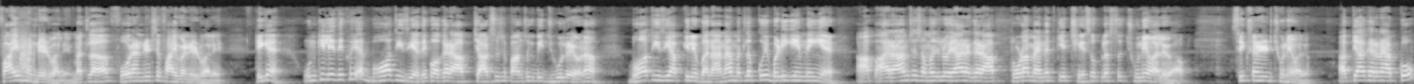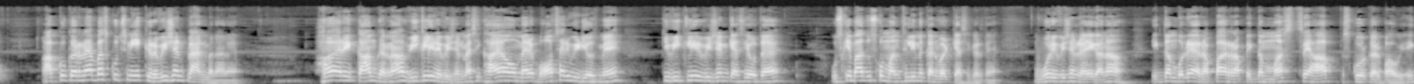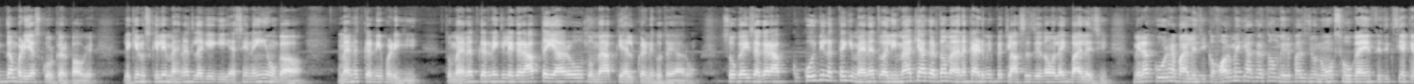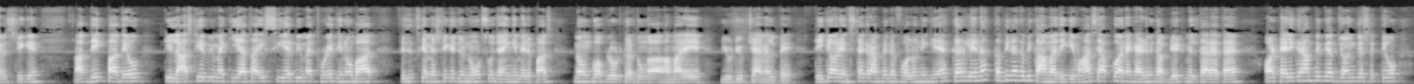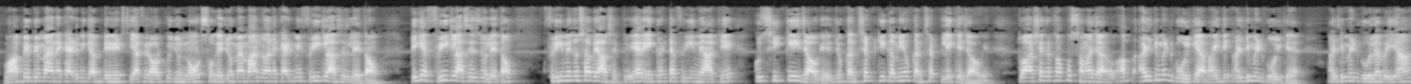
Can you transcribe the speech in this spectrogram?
500 वाले मतलब 400 से 500 वाले, ठीक है? उनके लिए देखो यार, बहुत इजी है। देखो, अगर आप 400 से 500 के बीच झूल रहे हो ना, बहुत इजी आपके लिए बनाना मतलब कोई बड़ी गेम नहीं है। आप आराम से समझ लो यार, अगर आप थोड़ा मेहनत किए 600 प्लस तो छूने वाले हो आप। 600 छूने वाले हो। अब क्या करना है आपको? आपको करना है, बस कुछ नहीं, एक रिविजन प्लान बनाना है। हर एक काम करना वीकली रिविजन मैं सिखाया हूँ मेरे बहुत सारे वीडियोस में कि वीकली रिविजन कैसे होता है, उसके बाद उसको मंथली में कन्वर्ट कैसे करते हैं। वो रिविजन रहेगा ना, एकदम बोल रहे हैं, रपा रप, एकदम मस्त से आप स्कोर कर पाओगे, एकदम बढ़िया स्कोर कर पाओगे। लेकिन उसके लिए मेहनत लगेगी, ऐसे नहीं होगा, मेहनत करनी पड़ेगी। तो मेहनत करने के लिए अगर आप तैयार हो तो मैं आपकी हेल्प करने को तैयार हूँ। सो गाइज़ अगर आपको कोई भी लगता है कि मेहनत वाली, मैं क्या करता हूँ, मैं अन अकेडमी पे क्लासेस देता हूँ लाइक बायोलॉजी मेरा कोर है बायोलॉजी का। और मैं क्या करता हूँ, मेरे पास जो नोट्स हो गए हैं फिजिक्स या केमिस्ट्री के, आप देख पाते हो कि लास्ट ईयर भी मैं किया था, इस ईयर भी मैं थोड़े दिनों बाद फिजिक्स केमिस्ट्री के जो नोट्स हो जाएँगे मेरे पास, मैं उनको अपलोड कर दूँगा हमारे यूट्यूब चैनल पे। ठीक है? और इंस्टाग्राम पे अगर फॉलो नहीं किया है, कर लेना, कभी ना कभी काम आ जाएगी। वहाँ से आपको अन अकेडमी का अपडेट मिलता रहता है। और टेलीग्राम पे भी आप ज्वाइन कर सकते हो। वहाँ पे भी मैं अन अकेडमी के अपडेट्स या फिर और कोई जो नोट्स हो गए, जो मैं मान लो अन अकेडमी फ्री क्लासेस लेता हूँ, ठीक है? फ्री क्लासेस जो लेता हूँ फ्री में तो सब आ सकते हो। यार, एक घंटा फ्री में आके कुछ सीख के ही जाओगे, जो कंसेप्ट की कमी है वो कंसेप्ट लेके जाओगे। तो आशा करता हूँ आपको समझ आ रहा हो। अब अल्टीमेट गोल क्या है भाई? देख अल्टीमेट गोल क्या है? अल्टीमेट गोल है भैया,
